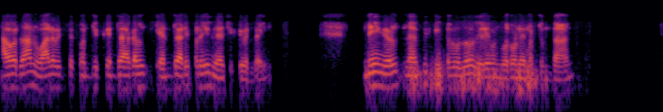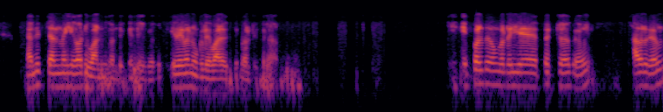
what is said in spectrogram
அவர்தான் வாழ வைத்துக் கொண்டிருக்கின்றார்கள் என்ற அடிப்படையில் நேசிக்கவில்லை. நீங்கள் நம்பிக்கை கொள்வதோ இறைவன் ஒருவனை மட்டும்தான். தனித்தன்மையோடு வாழ்ந்து கொண்டிருக்கின்றீர்கள். இறைவன் உங்களை வாழ வைத்துக் கொண்டிருக்கிறார். இப்பொழுது உங்களுடைய பெற்றோர்கள் அவர்கள்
